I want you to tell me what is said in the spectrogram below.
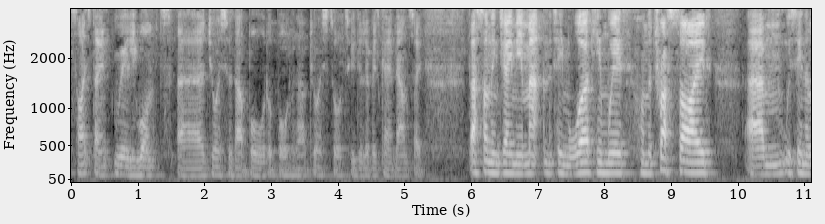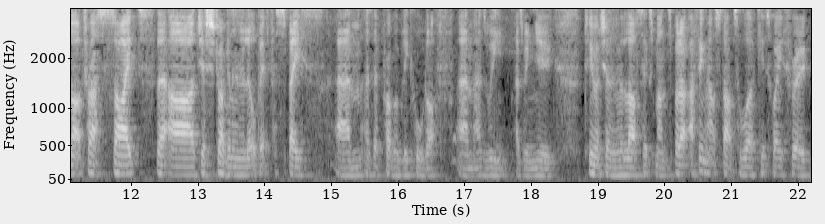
sites don't really want uh, joist without board or board without joist or two deliveries going down. So that's something Jamie and Matt and the team are working with. On the truss side, um, we've seen a lot of truss sites that are just struggling a little bit for space um, as they've probably called off um, as we as we knew too much over the last six months. But I, I think that'll start to work its way through.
